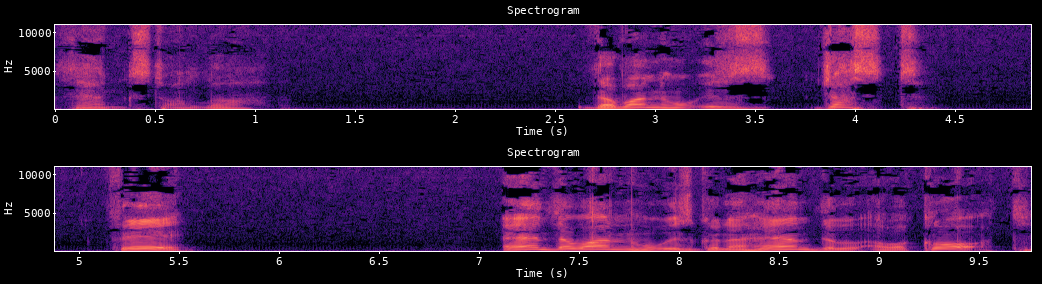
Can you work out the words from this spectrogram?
Thanks to Allah, the one who is just, fair, and the one who is going to handle our court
